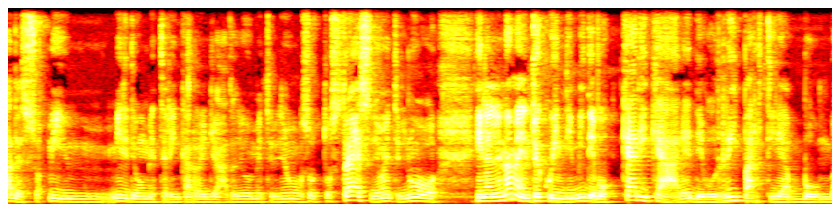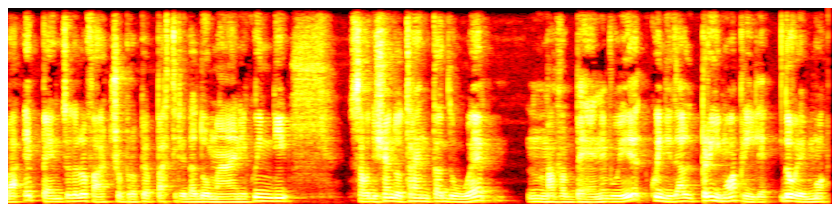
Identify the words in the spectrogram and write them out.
adesso mi, mi devo mettere in carreggiata devo mettere di nuovo sotto stress devo mettere di nuovo in allenamento e quindi mi devo caricare devo ripartire a bomba e penso che lo faccio proprio a partire da domani quindi stavo dicendo 32, ma va bene, voi, quindi dal primo aprile dovremmo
